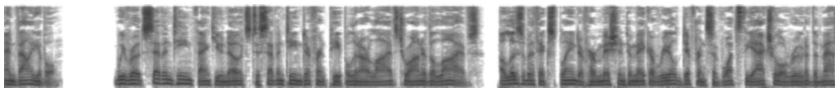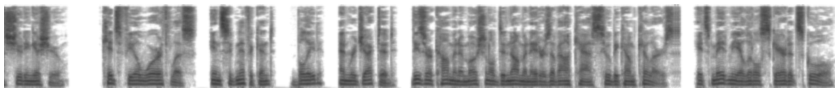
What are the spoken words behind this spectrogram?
and valuable. We wrote 17 thank you notes to 17 different people in our lives to honor the lives, Elizabeth explained of her mission to make a real difference of what's the actual root of the mass shooting issue. Kids feel worthless, insignificant, bullied, and rejected, these are common emotional denominators of outcasts who become killers. It's made me a little scared at school,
